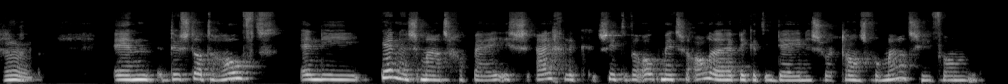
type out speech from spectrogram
Hmm. En dus dat hoofd en die kennismaatschappij is eigenlijk, zitten we ook met z'n allen, heb ik het idee, in een soort transformatie van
